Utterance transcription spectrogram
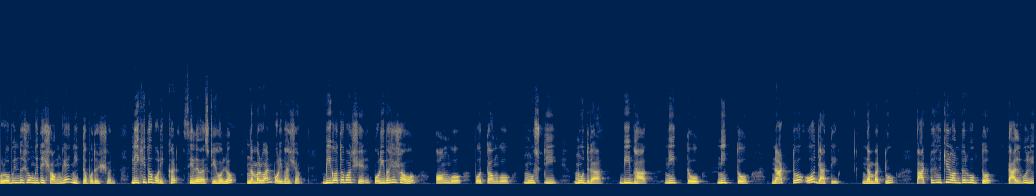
রবীন্দ্রসঙ্গীতের সঙ্গে নৃত্য প্রদর্শন। লিখিত পরীক্ষার সিলেবাসটি হল, নাম্বার ওয়ান, পরিভাষা। বিগত বর্ষের পরিভাষা সহ অঙ্গ প্রত্যঙ্গ, মুষ্টি, মুদ্রা, বিভাগ, নৃত্য নৃত্য, নাট্য ও জাতি। নাম্বার টু, পাঠ্যসূচির অন্তর্ভুক্ত তালগুলি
